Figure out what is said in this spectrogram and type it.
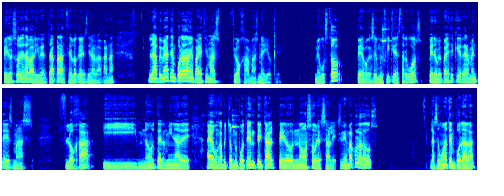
pero eso les daba libertad para hacer lo que les diera la gana. La primera temporada me parece más floja, más mediocre. Me gustó, pero porque soy muy friki de Star Wars, pero me parece que realmente es más floja y no termina de... Hay algún capítulo muy potente y tal, pero no sobresale. Sin embargo, la 2, la segunda temporada,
